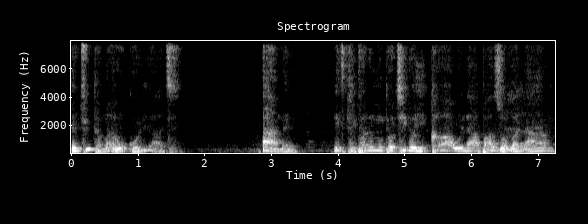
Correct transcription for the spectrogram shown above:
ethi igama layo uGoliath. Amen. Ithi khiphana umuntu othile oyiqhawe lapha azolwa nami.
